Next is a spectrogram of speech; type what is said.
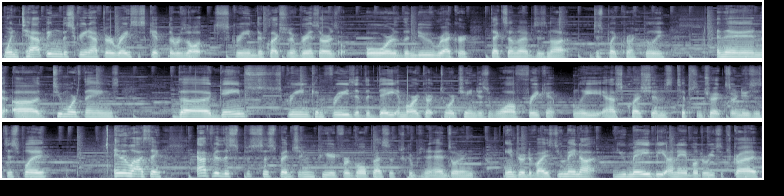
When tapping the screen after a race to skip the results screen, the collection of Grand Stars or the new record that sometimes does not display correctly. And then uh, two more things. The game screen can freeze if the date in Mario Kart Tour changes while frequently asked questions, tips and tricks, or news is displayed. And then last thing, after the suspension period for Gold Pass subscription ends on an Android device, you may not, you may be unable to resubscribe.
